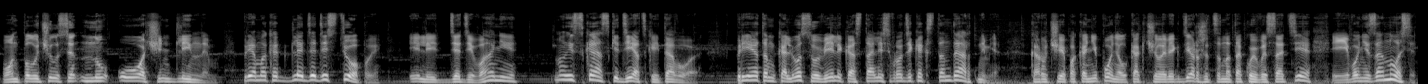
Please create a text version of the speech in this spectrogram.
Он получился ну очень длинным, прямо как для дяди Степы или дяди Вани, ну и сказки детской того. При этом колеса у велика остались вроде как стандартными. Короче, я пока не понял, как человек держится на такой высоте и его не заносит.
